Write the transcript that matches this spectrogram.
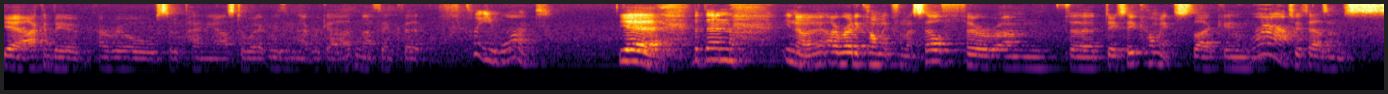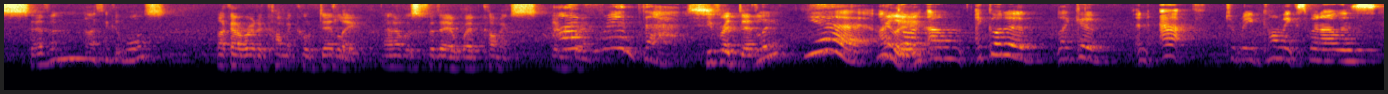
yeah, I can be a, a real sort of pain in the ass to work with in that regard, and I think that That's what you want. yeah. But then, you know, I wrote a comic for myself for um, for DC Comics like in Wow. two thousand seven, I think it was. Like I wrote a comic called Deadly, and it was for their web comics I've read that. You've read Deadly? Yeah, Really? I got um, I got a like a an app to read comics when I was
